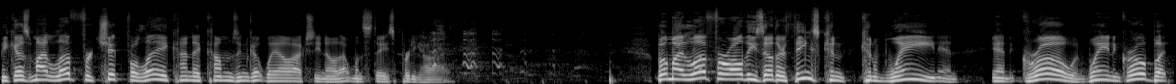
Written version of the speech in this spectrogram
Because my love for Chick fil A kind of comes and goes. Well, actually, no, that one stays pretty high. but my love for all these other things can, can wane and, and grow and wane and grow. But,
